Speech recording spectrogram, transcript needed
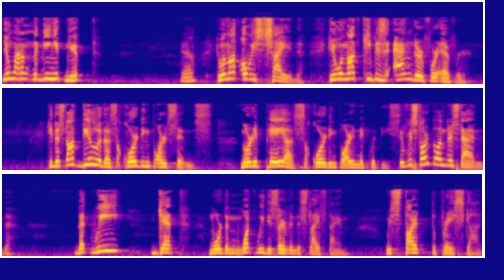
Yung parang nagingit-ngit. Yeah. He will not always chide. He will not keep his anger forever. He does not deal with us according to our sins, nor repay us according to our iniquities. If we start to understand that we get more than what we deserve in this lifetime, we start to praise God.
